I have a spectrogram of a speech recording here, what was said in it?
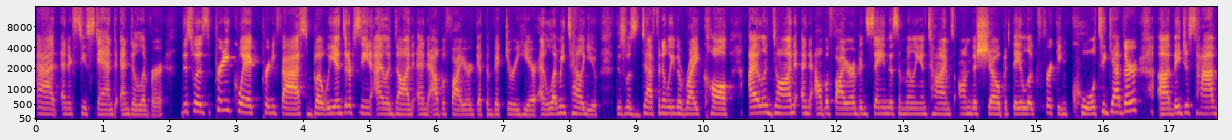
at NXT Stand and Deliver. This was pretty quick, pretty fast, but we ended up seeing Isla Dawn and Alba Fire get the victory here. And let me tell you, this was definitely the right call. Isla Dawn and Alba Fire, I've been saying this a million times on this show, but they look freaking cool together. Uh, they just have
